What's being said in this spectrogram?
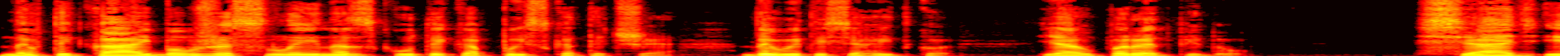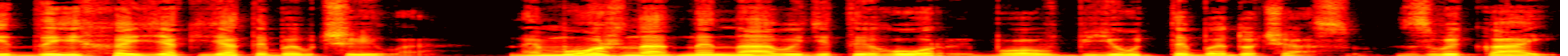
не втикай, бо вже слина з кутика писка тече. Дивитися, гидко, я вперед піду. Сядь і дихай, як я тебе вчила. Не можна ненавидіти гори, бо вб'ють тебе до часу. Звикай.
